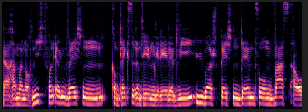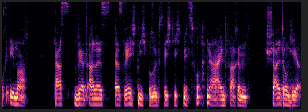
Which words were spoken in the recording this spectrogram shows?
Da haben wir noch nicht von irgendwelchen komplexeren Themen geredet, wie Übersprechen, Dämpfung, was auch immer. Das wird alles erst recht nicht berücksichtigt mit so einer einfachen Schaltung hier.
